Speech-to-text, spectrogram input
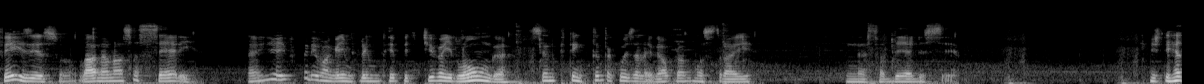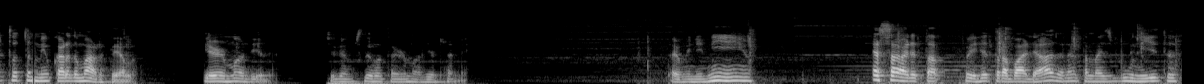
fez isso lá na nossa série. Né? E aí ficaria uma gameplay muito repetitiva e longa, sendo que tem tanta coisa legal para mostrar aí nessa DLC. A gente derrotou também o cara do martelo. E a irmã dele. Tivemos que derrotar a irmã dele também. Tá o menininho. Essa área tá, foi retrabalhada, né? Tá mais bonita.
